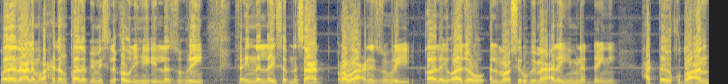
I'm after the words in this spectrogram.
ولا نعلم أحدا قال بمثل قوله إلا الزهري فإن الليث بن سعد روى عن الزهري قال يؤاجر المعسر بما عليه من الدين حتى يقضى عنه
